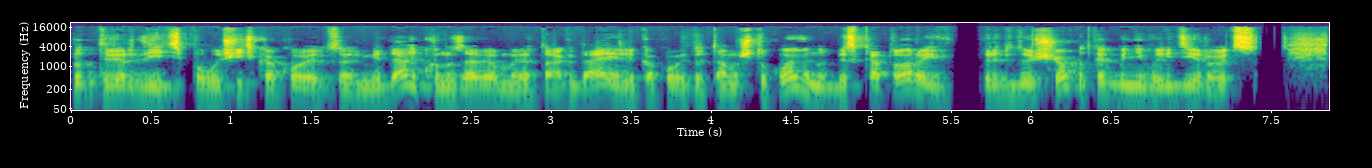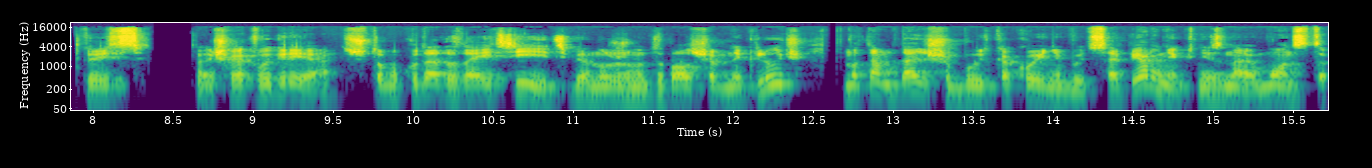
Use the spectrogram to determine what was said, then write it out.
подтвердить, получить какую-то медальку, назовем ее так, да, или какую-то там штуковину, без которой предыдущий опыт как бы не валидируется. То есть знаешь, как в игре, чтобы куда-то зайти, тебе нужен этот волшебный ключ, но там дальше будет какой-нибудь соперник, не знаю, монстр,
